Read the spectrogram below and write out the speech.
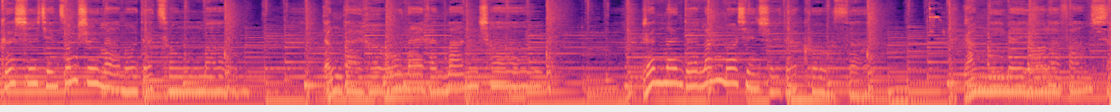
可时间总是那么的匆忙。等待和无奈很漫长，人们的冷漠，现实的苦涩，让你没有了方向。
